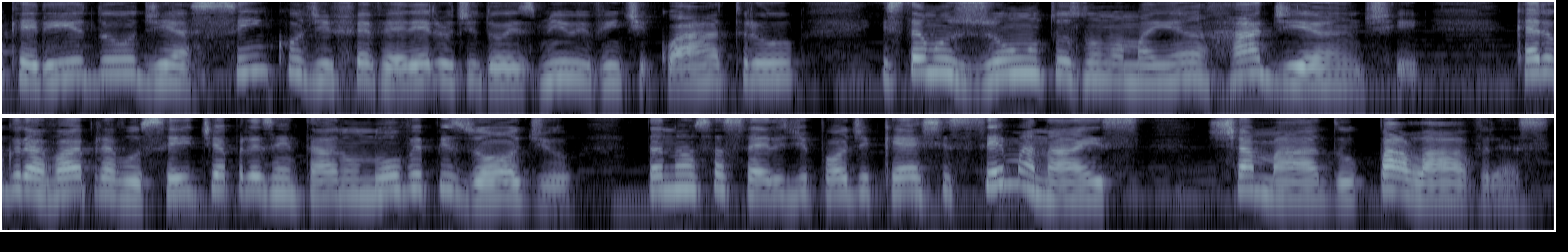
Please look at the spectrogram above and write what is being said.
querido. Dia 5 de fevereiro de 2024. Estamos juntos numa manhã radiante. Quero gravar para você e te apresentar um novo episódio da nossa série de podcasts semanais chamado Palavras,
